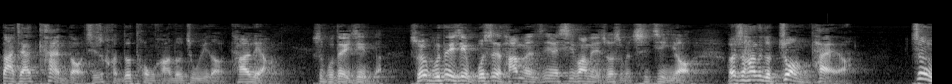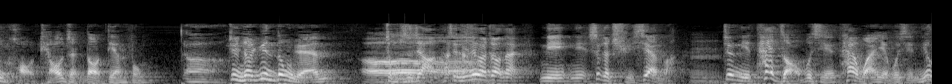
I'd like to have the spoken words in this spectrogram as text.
大家看到，其实很多同行都注意到他俩是不对劲的。所谓不对劲，不是他们这些西方媒体说什么吃禁药，而是他那个状态啊，正好调整到巅峰。啊，就你知道运动员哦总是这样，他这个你这个状态，你你是个曲线嘛，嗯就你太早不行，太晚也不行，你要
